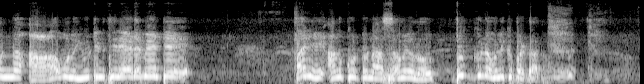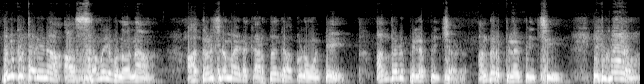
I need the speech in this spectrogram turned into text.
ఉన్న ఆ ఆవులు వీటిని తినేయడం ఏంటి అని అనుకుంటున్న ఆ సమయంలో దిగ్గున ఉలికిపడ్డాడు. ఉలికిపడిన ఆ సమయంలోన ఆ దర్శనం ఆయనకు అర్థం కాకుండా ఉంటే అందరూ పిలిపించాడు. అందరూ పిలపించి ఇదిగో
